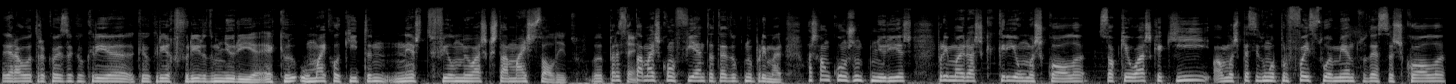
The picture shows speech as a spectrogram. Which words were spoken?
Era outra coisa que eu queria, que eu queria referir de melhoria. É que o Michael Keaton, neste filme, eu acho que está mais sólido. Parece Sim. que está mais confiante até do que no primeiro. Acho que há um conjunto de melhorias. Primeiro, acho que cria uma escola, só que eu acho que aqui há uma espécie de um aperfeiçoamento dessa escola.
